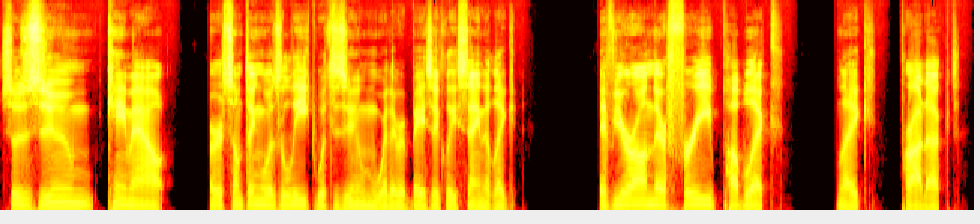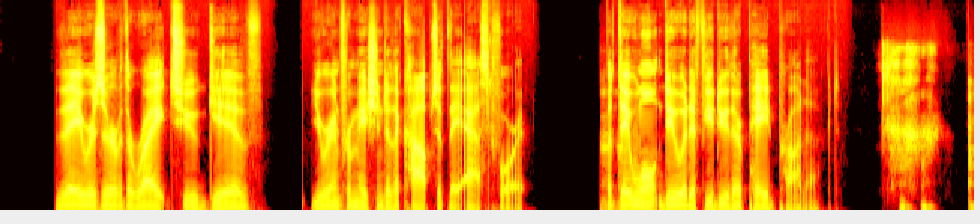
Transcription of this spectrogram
so Zoom came out or something was leaked with Zoom where they were basically saying that like if you're on their free public like product, they reserve the right to give your information to the cops if they ask for it. But they Mhm. won't do it if you do their paid product.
